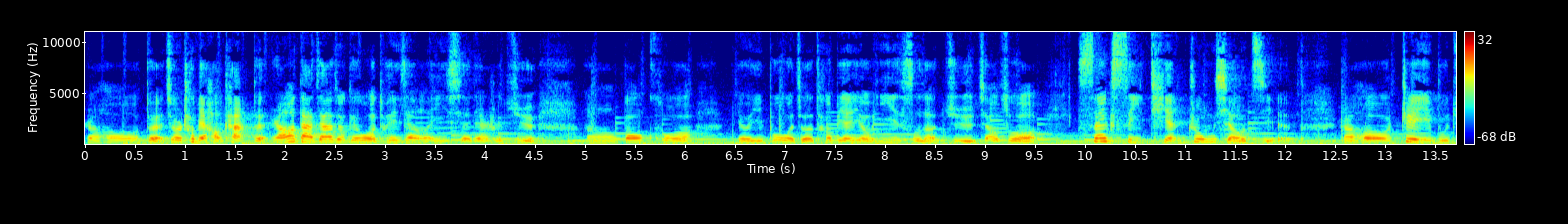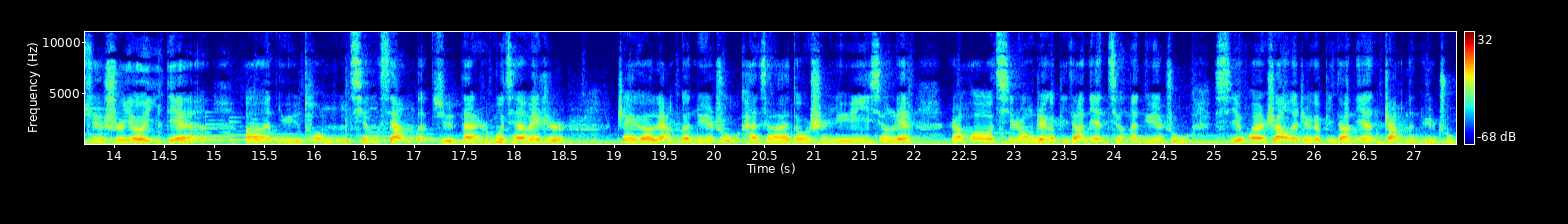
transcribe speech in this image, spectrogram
然后对，就是特别好看。对，然后大家就给我推荐了一些电视剧，嗯，包括有一部我觉得特别有意思的剧，叫做《Sexy 田中小姐》。然后这一部剧是有一点呃女同倾向的剧，但是目前为止，这个两个女主看起来都是女异性恋。然后其中这个比较年轻的女主喜欢上了这个比较年长的女主，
